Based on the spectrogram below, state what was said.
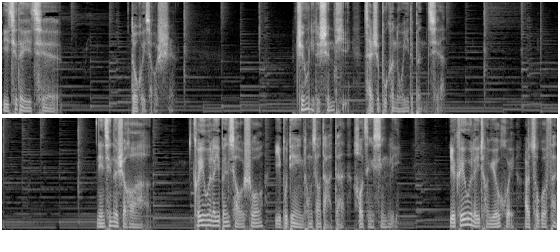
一切的一切都会消失。只有你的身体才是不可挪移的本钱。年轻的时候啊，可以为了一本小说、一部电影通宵达旦，耗尽心力；也可以为了一场约会而错过饭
